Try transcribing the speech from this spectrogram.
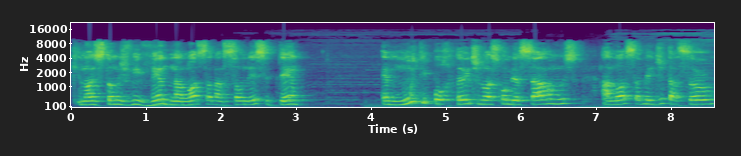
que nós estamos vivendo na nossa nação nesse tempo, é muito importante nós começarmos a nossa meditação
